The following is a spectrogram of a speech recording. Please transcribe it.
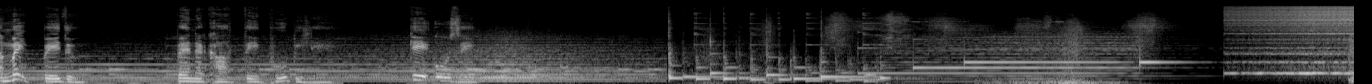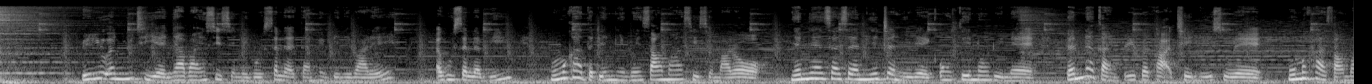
အမိတ်ပေးသူဘယ်နှခါတေဖူးပြီလဲ KOZ ဗီဒီယိုအန်ယူဂျီရဲ့ညပိုင်းစီစဉ်တွေကိုဆက်လက်တင်ပြနေပါတယ်။ အခုဆက်လက်ပြီးမမခသတင်းမြင်ကွင်းစောင်းမအစီအစဉ်မှာတော့မြန်မြန်ဆန်ဆန်မြင့်တက်နေတဲ့ကုန်စည်နှုန်းတွေနဲ့လက်နက်ကင်ပြိပက္ခအခြေအနေဆိုတဲ့မမခစောင်းမ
